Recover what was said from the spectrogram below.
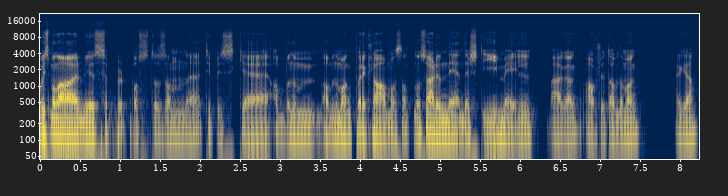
Og hvis man har mye søppelpost og sånn eh, typisk abonnement, abonnement på reklame og sånt, nå, så er det jo nederst i mailen hver gang. Avslutta abonnement. Er det ikke det?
